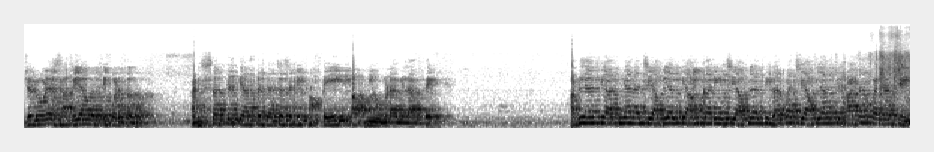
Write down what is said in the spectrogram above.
जे डोळ्या झाकल्यावरती पडतं. आणि सत्य ते असतं ज्याच्यासाठी फक्त एक पापणी उघडावी लागते. आपल्याला ती अज्ञानाची आपल्याला ती अहंकारीची आपल्याला ती गर्वाची आपल्याला ती ताटरपणाची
